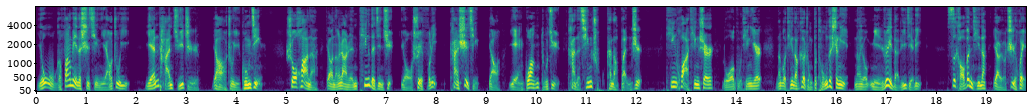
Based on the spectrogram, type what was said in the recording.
有五个方面的事情你要注意，言谈举止要注意恭敬，说话呢要能让人听得进去，有说服力。看事情要眼光独具，看得清楚，看到本质。听话听声锣鼓听音能够听到各种不同的声音，能有敏锐的理解力。思考问题呢，要有智慧，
